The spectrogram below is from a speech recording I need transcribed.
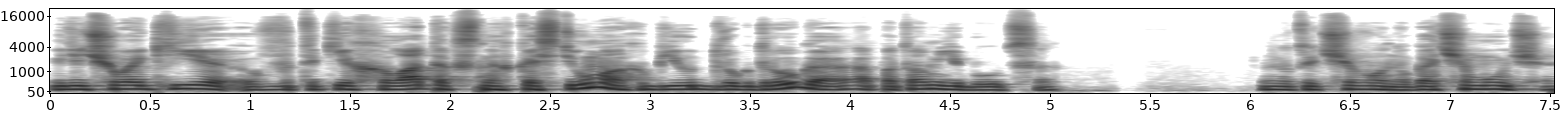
где чуваки в таких латексных костюмах бьют друг друга, а потом ебутся. Ну ты чего, ну гачемуче.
